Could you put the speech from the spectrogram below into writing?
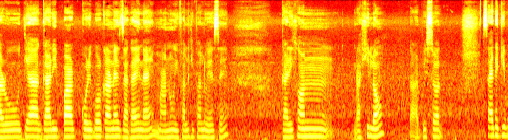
আৰু এতিয়া গাড়ী পাৰ্ক কৰিবৰ কাৰণে জেগাই নাই মানুহ ইফাল সিফাল হৈ আছে। গাড়ীখন ৰাখি লওঁ তাৰপিছত চাই থাকিব।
